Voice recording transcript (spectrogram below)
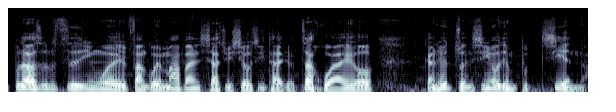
不知道是不是因为犯规麻烦下去休息太久，再回来以后感觉准心有点不见了。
